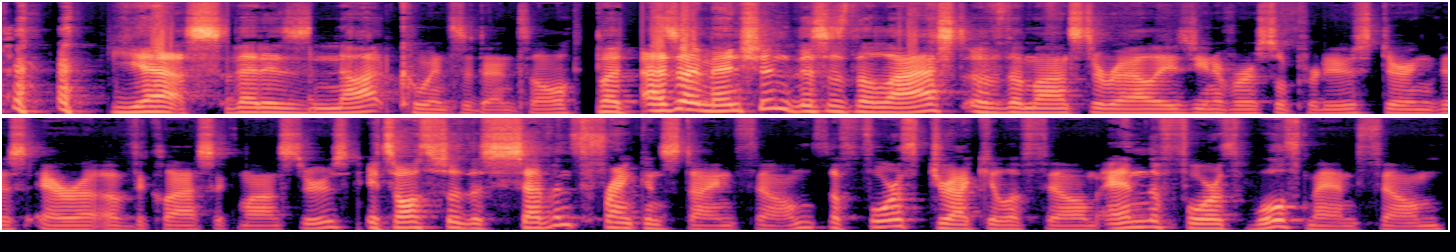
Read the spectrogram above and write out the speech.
yes, that is not coincidental. But as I mentioned, this is the last of the monster rallies Universal produced during this era of the classic monsters. It's also the seventh Frankenstein film, the fourth Dracula film, and the fourth Wolfman film,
